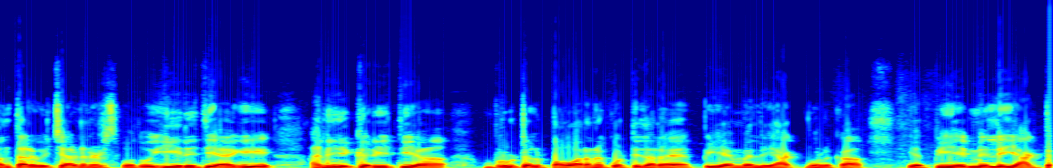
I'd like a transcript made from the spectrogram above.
ನಂತರ ವಿಚಾರಣೆ ನಡೆಸ್ಬೋದು. ಈ ರೀತಿಯಾಗಿ ಅನೇಕ ರೀತಿಯ ಬ್ರೂಟಲ್ ಪವರನ್ನು ಕೊಟ್ಟಿದ್ದಾರೆ ಪಿ ಎಂ ಎಲ್ ಆ್ಯಕ್ಟ್ ಮೂಲಕ. ಪಿ ಎಂ ಎಲ್ ಯಾಕ್ಟ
